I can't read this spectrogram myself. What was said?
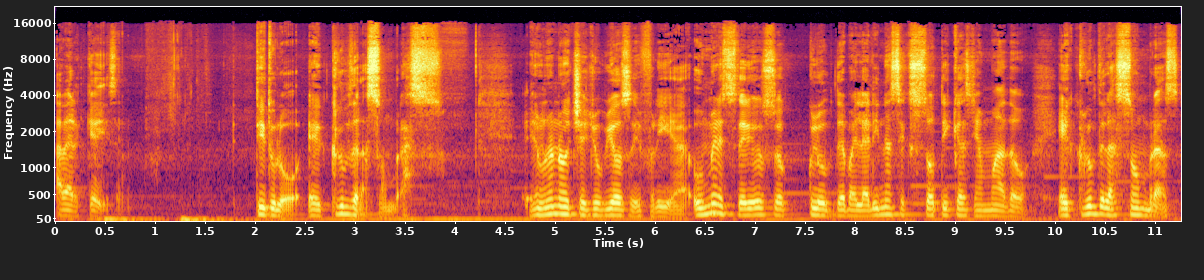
A ver, ¿qué dicen? Título: El Club de las Sombras. En una noche lluviosa y fría, un misterioso club de bailarinas exóticas llamado el Club de las Sombras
